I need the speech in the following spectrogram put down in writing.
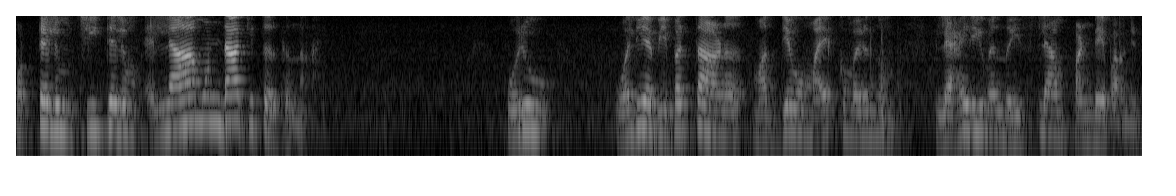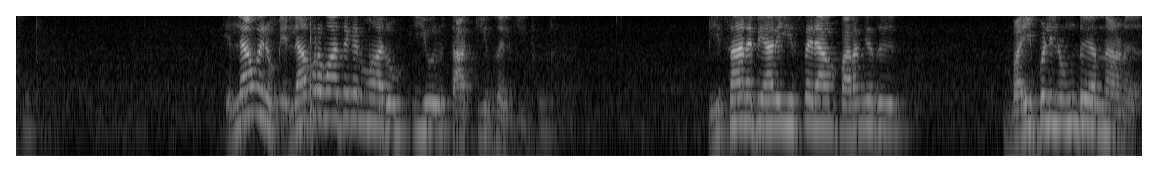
പൊട്ടലും ചീറ്റലും എല്ലാം ഉണ്ടാക്കി തീർക്കുന്ന ഒരു വലിയ വിപത്താണ് മദ്യവും മയക്കുമരുന്നും ലഹരിയുമെന്ന് ഇസ്ലാം പണ്ടേ പറഞ്ഞിട്ടുണ്ട്. എല്ലാവരും എല്ലാ പ്രവാചകന്മാരും ഈ ഒരു താക്കീത് നൽകിയിട്ടുണ്ട്. ഈസാ നബി അലി ഇസ്ലാം പറഞ്ഞത് ബൈബിളിലുണ്ട് എന്നാണ്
